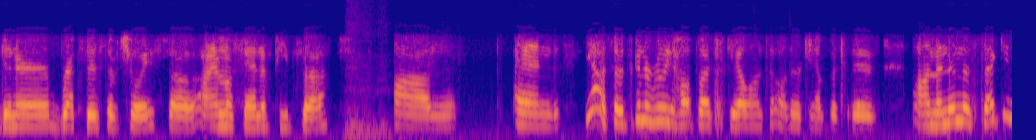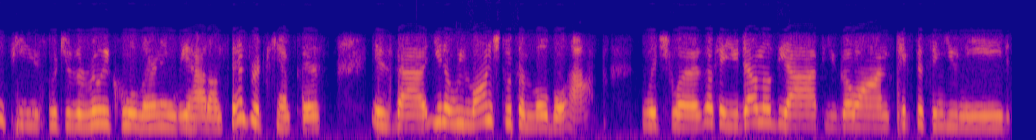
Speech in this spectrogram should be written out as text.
dinner, breakfast of choice. So I'm a fan of pizza. Um, and yeah, so it's going to really help us scale onto other campuses. Um, and then the second piece, which is a really cool learning we had on Stanford's campus, is that, you know, we launched with a mobile app, which was okay, you download the app, you go on, pick the thing you need,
